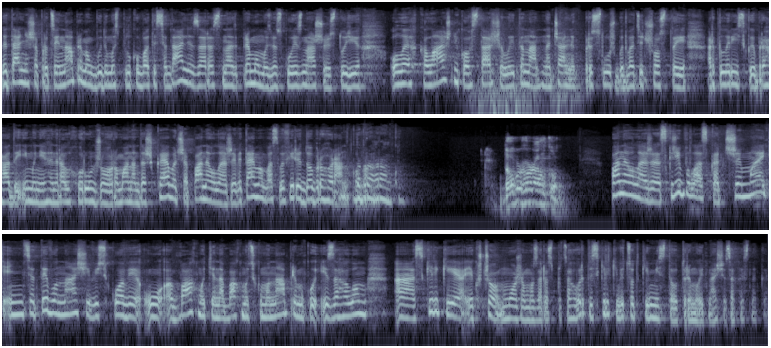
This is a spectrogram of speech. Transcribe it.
Детальніше про цей напрямок будемо спілкуватися далі. Зараз на прямому зв'язку із нашою студією Олег Калашніков, старший лейтенант, начальник прес-служби 26-ї артилерійської бригади імені генерал-хорунжого Романа Дашкевича. Пане Олеже, вітаємо вас в ефірі. Доброго ранку. Доброго ранку. Доброго ранку. Пане Олеже, скажіть, будь ласка, чи мають ініціативу наші військові у Бахмуті на Бахмутському напрямку? І загалом, е, скільки, якщо можемо зараз про це говорити, скільки відсотків міста отримують наші захисники?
